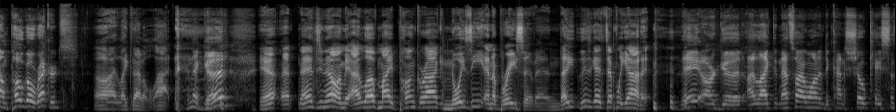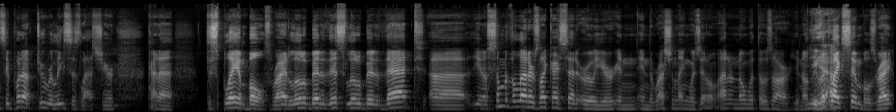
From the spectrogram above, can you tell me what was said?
On Pogo Records. Oh, I like that a lot. Isn't that good? yeah, as you know, I mean, I love my punk rock, noisy and abrasive, and they, these guys definitely got it. they are good. I liked it. And that's why I wanted to kind of showcase, since they put out two releases last year, kind of display them both, right? A little bit of this, a little bit of that. Uh, you know, some of the letters, like I said earlier, in, in the Russian language, they don't, I don't know what those are. You know, they look like symbols, right?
